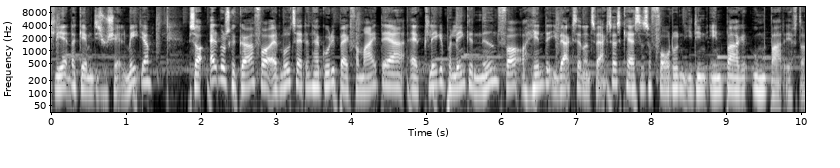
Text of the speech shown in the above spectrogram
klienter gennem de sociale medier. Så alt, hvad du skal gøre for at modtage den her goodie bag fra mig, det er at klikke på linket nedenfor og hente iværksætterens værktøjskasse, så får du den i din indbakke umiddelbart efter.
